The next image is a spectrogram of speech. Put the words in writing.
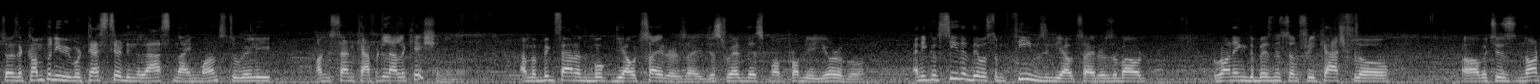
So as a company, we were tested in the last nine months to really understand capital allocation. You know. I'm a big fan of the book The Outsiders. I just read this probably a year ago. And you could see that there were some themes in The Outsiders about running the business on free cash flow, uh, which is not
